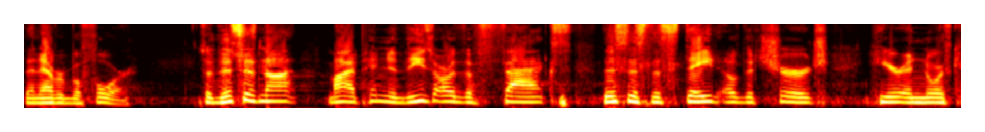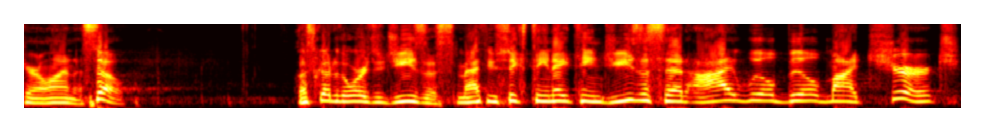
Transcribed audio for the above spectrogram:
than ever before. So, this is not my opinion. These are the facts. This is the state of the church here in North Carolina. So, let's go to the words of Jesus. Matthew 16, 18. Jesus said, I will build my church,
